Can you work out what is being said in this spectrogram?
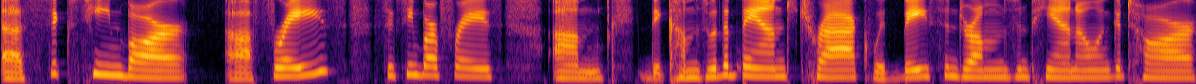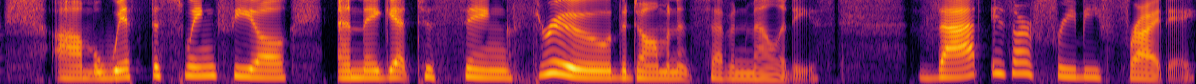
a 16 bar uh, phrase, 16 bar phrase. Um, it comes with a band track with bass and drums and piano and guitar um, with the swing feel, and they get to sing through the dominant seven melodies. That is our freebie Friday.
